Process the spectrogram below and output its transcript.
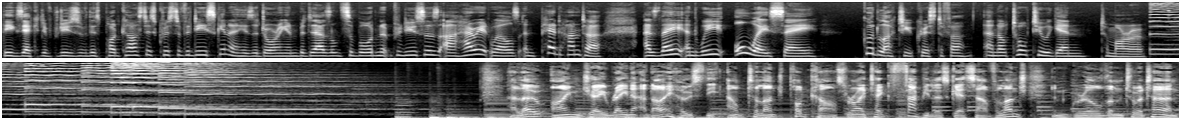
The executive producer of this podcast is Christopher D. Skinner. His adoring and bedazzled subordinate producers are Harriet Wells and Ped Hunter. As they and we always say... Good luck to you, Christopher, and I'll talk to you again tomorrow. Hello, I'm Jay Rayner, and I host the Out to Lunch podcast, where I take fabulous guests out for lunch and grill them to a turn.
